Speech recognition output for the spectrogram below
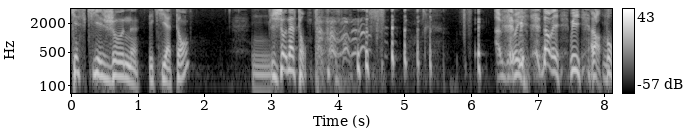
qu'est-ce qui est jaune et qui attend? Hmm. Jonathan. Ah, oui. Oui, non mais oui. Alors bon,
